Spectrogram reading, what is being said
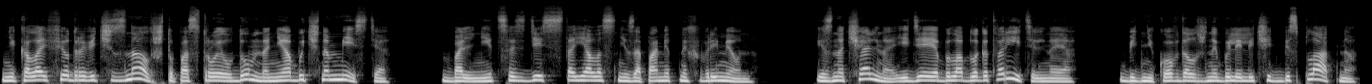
Николай Федорович знал, что построил дом на необычном месте – Больница здесь стояла с незапамятных времен. Изначально идея была благотворительная. Бедняков должны были лечить бесплатно,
